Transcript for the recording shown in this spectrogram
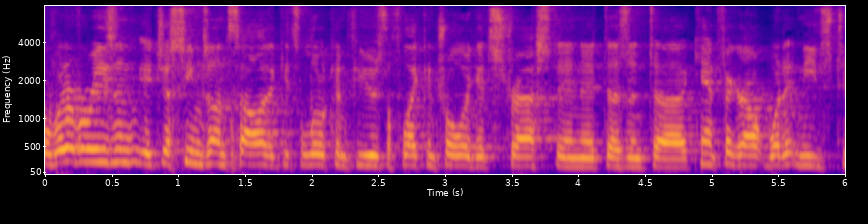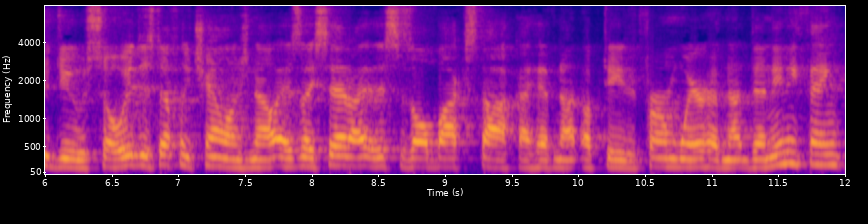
For whatever reason, it just seems unsolid. It gets a little confused. The flight controller gets stressed and it doesn't, uh, can't figure out what it needs to do. So it is definitely challenged. Now, as I said, I, this is all box stock. I have not updated firmware, have not done anything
